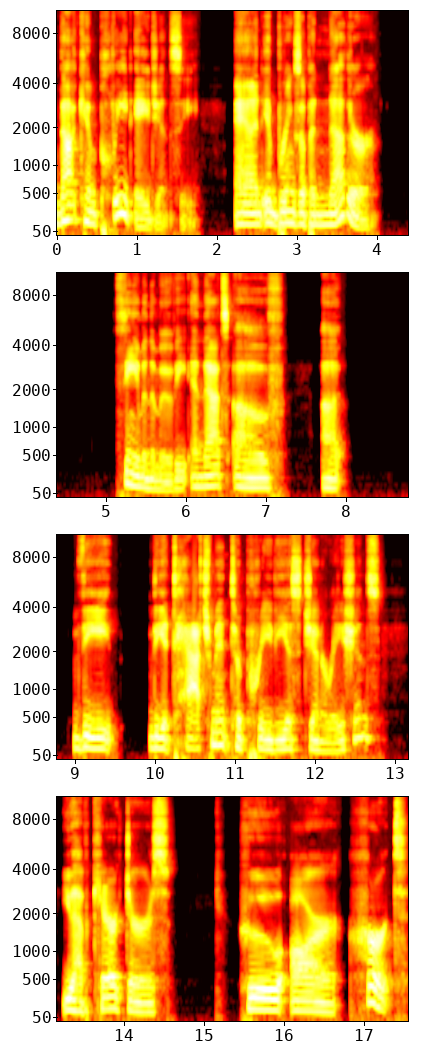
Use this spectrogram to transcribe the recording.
not complete agency. And it brings up another theme in the movie, and that's of uh, the the attachment to previous generations. You have characters who are hurt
